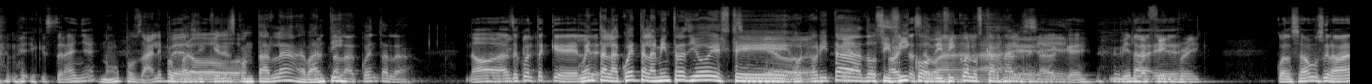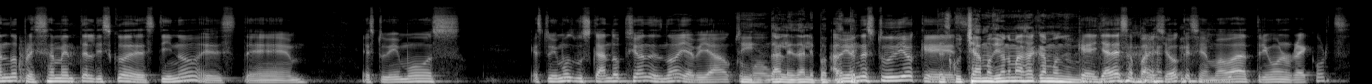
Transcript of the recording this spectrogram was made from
medio extraña. No, pues dale, papá, Pero- si quieres contarla, avanti. Cuéntala, cuéntala. No, haz de cuenta que él... Cuéntala, cuéntala, mientras yo este eh. ahorita Ahorita dosifico, va. dosifico a los Ah, carnales. ah, Sí. ok. Mira, eh, break. cuando estábamos grabando precisamente el disco de Destino, este, estuvimos, estuvimos buscando opciones, ¿no? Y había como... Sí, dale, dale, papá. Había te- un estudio que... Te escuchamos, yo nomás sacamos. que ya desapareció, que se llamaba Tribune Records.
